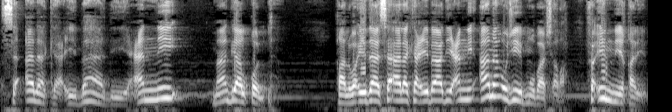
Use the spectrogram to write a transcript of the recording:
سألك عبادي عني ما قال قل. قال وإذا سألك عبادي عني أنا أجيب مباشرة فإني قريب.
